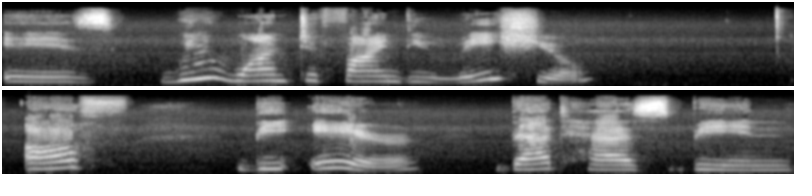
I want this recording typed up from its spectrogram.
is we want to find the ratio of the air that has been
